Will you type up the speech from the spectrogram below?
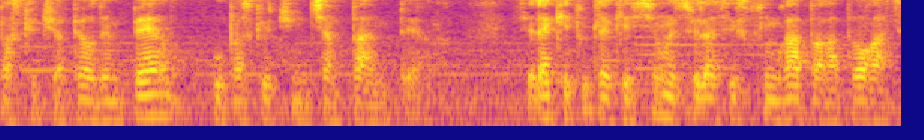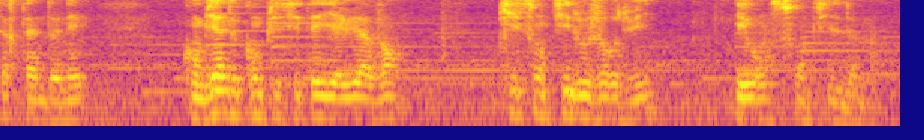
parce que tu as peur de me perdre ou parce que tu ne tiens pas à me perdre? C'est là qu'est toute la question et cela s'exprimera par rapport à certaines données. Combien de complicités il y a eu avant? Qui sont-ils aujourd'hui? Et où en sont-ils demain?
